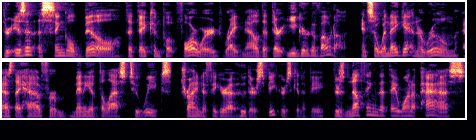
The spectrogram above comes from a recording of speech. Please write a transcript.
there isn't a single bill that they can put forward right now that they're eager to vote on. And so when they get in a room, as they have for many of the last two weeks, trying to figure out who their speaker is going to be, there's nothing that they want to pass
